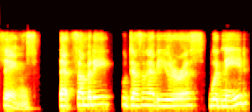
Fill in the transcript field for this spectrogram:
things that somebody who doesn't have a uterus would need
